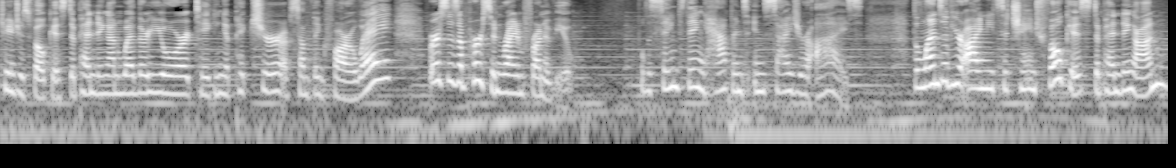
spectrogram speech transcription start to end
changes focus depending on whether you're taking a picture of something far away versus a person right in front of you. Well, the same thing happens inside your eyes. The lens of your eye needs to change focus depending on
